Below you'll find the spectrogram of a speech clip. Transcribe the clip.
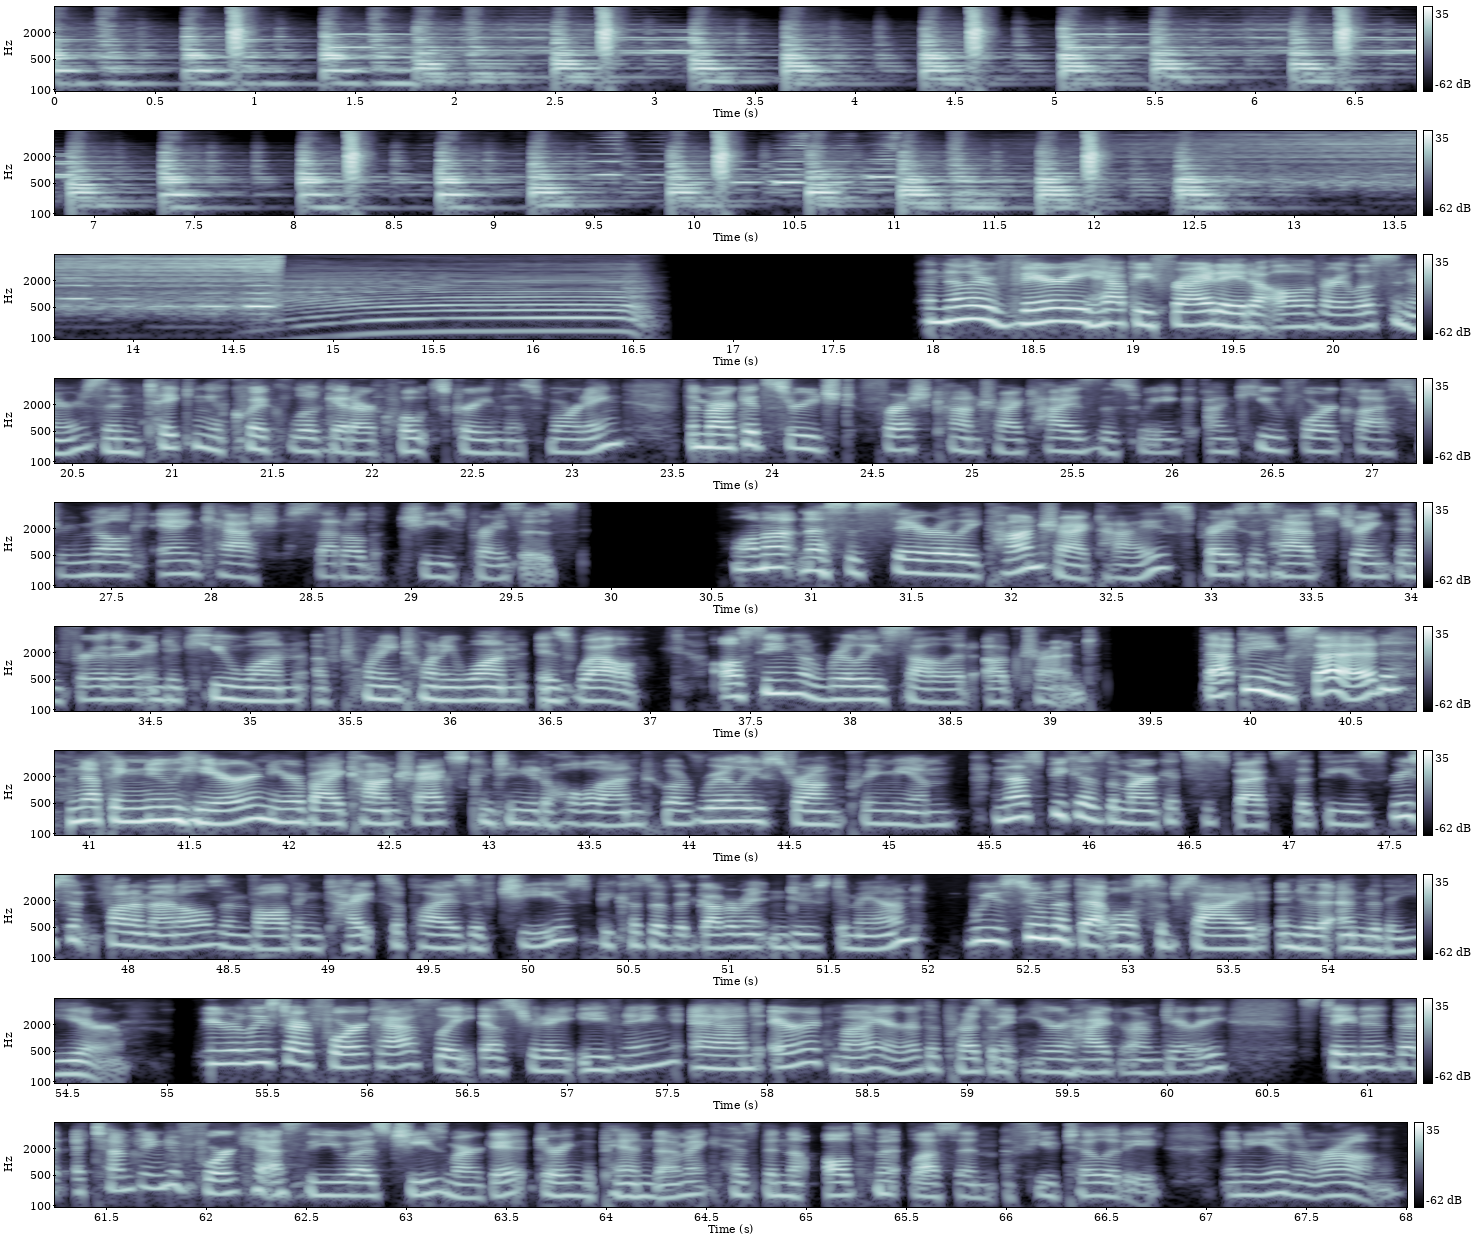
Thank you. Another very happy Friday to all of our listeners. And taking a quick look at our quote screen this morning, the markets reached fresh contract highs this week on Q4 Class 3 milk and cash settled cheese prices. While not necessarily contract highs, prices have strengthened further into Q1 of 2021 as well, all seeing a really solid uptrend. That being said, nothing new here. Nearby contracts continue to hold on to a really strong premium. And that's because the market suspects that these recent fundamentals involving tight supplies of cheese because of the government induced demand, we assume that that will subside into the end of the year. We released our forecast late yesterday evening, and Eric Meyer, the president here at High Ground Dairy, stated that attempting to forecast the U.S. cheese market during the pandemic has been the ultimate lesson of futility, and he isn't wrong.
